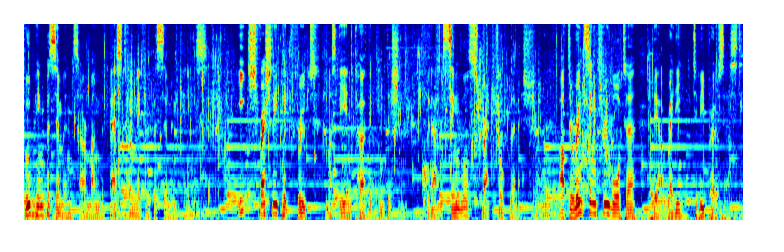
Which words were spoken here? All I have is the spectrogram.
Fuping persimmons are among the best for making persimmon cakes. Each freshly picked fruit must be in perfect condition, without a single scratch or blemish. After rinsing through water, they are ready to be processed.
